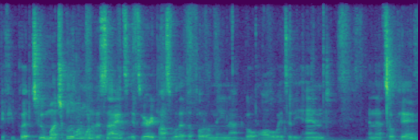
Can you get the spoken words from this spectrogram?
If you put too much glue on one of the sides, it's very possible that the photo may not go all the way to the end, and that's okay.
